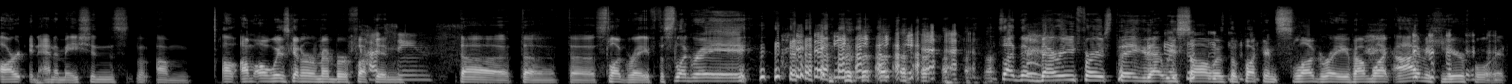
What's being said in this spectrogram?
art and animations. Um I'll- I'm always going to remember fucking Cutscenes. the the the slug rave, the slug rave. yeah. It's like the very first thing that we saw was the fucking slug rave. I'm like, I'm here for it.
